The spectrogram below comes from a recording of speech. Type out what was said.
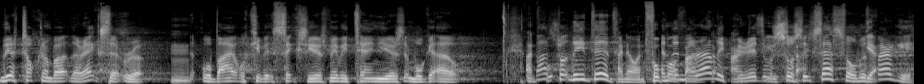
they're talking about their exit route. Mm. We'll buy it, we'll keep it six years, maybe 10 years, and we'll get out. And That's what they did. I know, and football and in their early period, it was so successful with yeah. Fergie.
